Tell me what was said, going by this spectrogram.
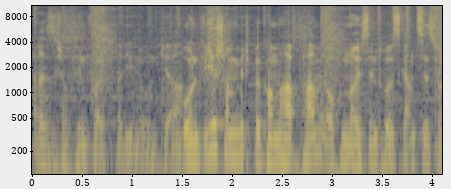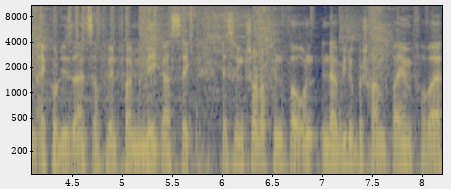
Hat er sich auf jeden Fall verdient. Und ja. Und wie ihr schon mitbekommen habt, haben wir auch ein neues Intro. Das Ganze ist von Echo Designs. Ist auf jeden Fall mega sick. Deswegen schaut auf jeden Fall unten unten in der Videobeschreibung bei ihm vorbei.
